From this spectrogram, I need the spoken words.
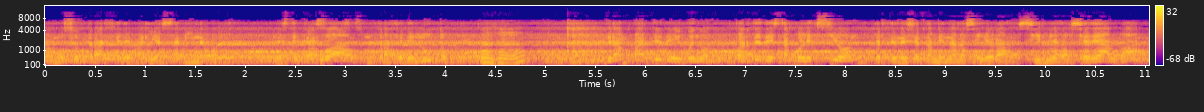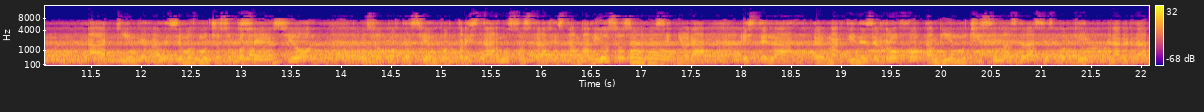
famoso traje de María Sabina. En este caso pues, es un traje de luto. Ujú. Gran parte de, bueno, parte de esta colección pertenece también a la señora Silvia García de Alba, a quien le agradecemos mucho su colaboración, eh, su aportación por prestarnos sus trajes tan valiosos. A la señora Estela eh, Martínez de Rojo, también muchísimas gracias, porque la verdad,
